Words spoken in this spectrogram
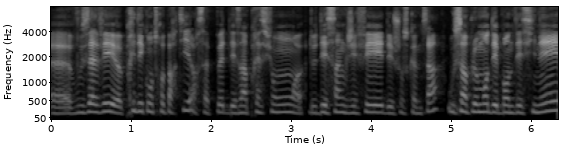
euh, vous avez euh, pris des contreparties, alors ça peut être des impressions euh, de dessins que j'ai fait, des choses comme ça, ou simplement des bandes dessinées,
